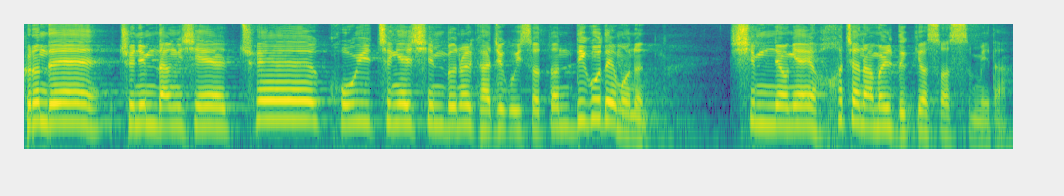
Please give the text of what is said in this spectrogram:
그런데 주님 당시에 최고위층의 신분을 가지고 있었던 니고데모는 심령의 허전함을 느꼈었습니다.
